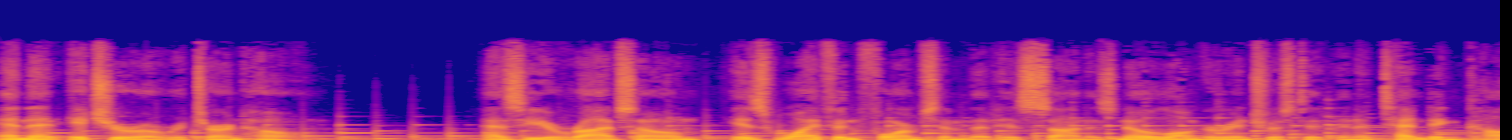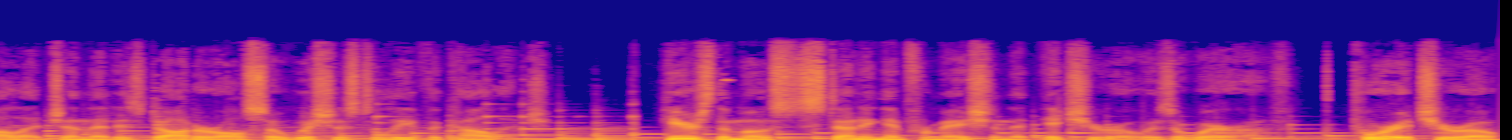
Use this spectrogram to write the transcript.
and then Ichiro returned home. As he arrives home, his wife informs him that his son is no longer interested in attending college and that his daughter also wishes to leave the college. Here's the most stunning information that Ichiro is aware of. Poor Ichiro,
